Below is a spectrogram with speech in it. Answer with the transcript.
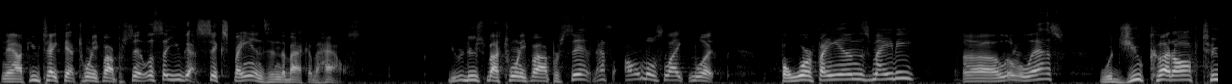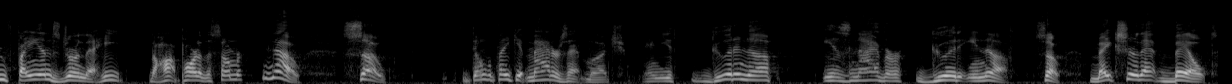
Now, if you take that 25%, let's say you got six fans in the back of the house. You reduce by 25%, that's almost like what, four fans maybe? Uh, a little less. Would you cut off two fans during the heat, the hot part of the summer? No. So, you don't think it matters that much, and you good enough is never good enough. So, make sure that belt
